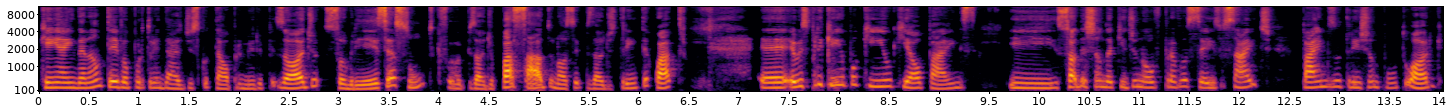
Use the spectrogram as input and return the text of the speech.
Quem ainda não teve a oportunidade de escutar o primeiro episódio sobre esse assunto, que foi o episódio passado, nosso episódio 34, é, eu expliquei um pouquinho o que é o Pines e só deixando aqui de novo para vocês o site pinesnutrition.org,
